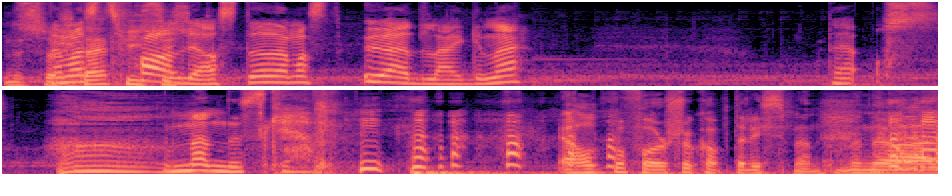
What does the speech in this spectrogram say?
Det Det mest farligste, det mest ødeleggende. Det er oss. Menneskeheten. Jeg holdt på å foreslå kapitalismen, men det var,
